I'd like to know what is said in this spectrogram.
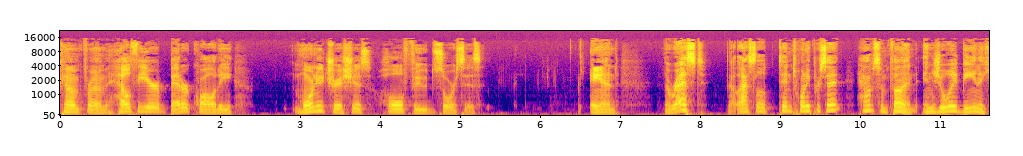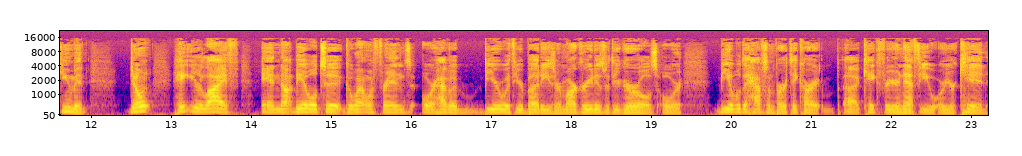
come from healthier, better quality, more nutritious whole food sources. And the rest, that last little 10, 20%, have some fun. Enjoy being a human. Don't hate your life and not be able to go out with friends or have a beer with your buddies or margaritas with your girls or be able to have some birthday card uh, cake for your nephew or your kid.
